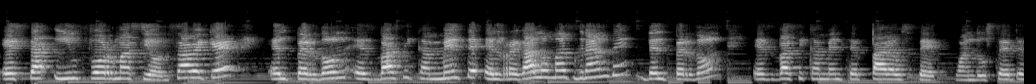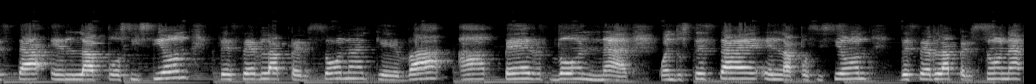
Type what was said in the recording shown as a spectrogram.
esta información. ¿Sabe qué? El perdón es básicamente el regalo más grande del perdón es básicamente para usted, cuando usted está en la posición de ser la persona que va a perdonar, cuando usted está en la posición de ser la persona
